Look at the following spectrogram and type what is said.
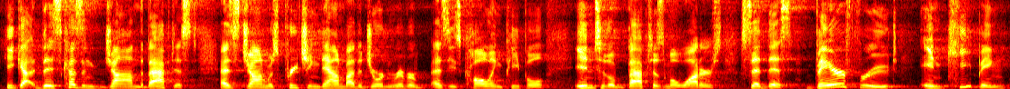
He got this cousin John the Baptist, as John was preaching down by the Jordan River, as he's calling people into the baptismal waters, said this bear fruit in keeping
